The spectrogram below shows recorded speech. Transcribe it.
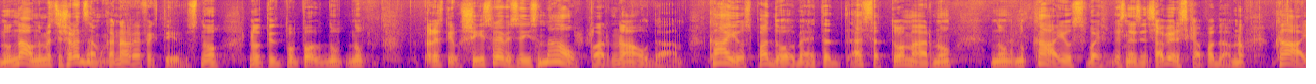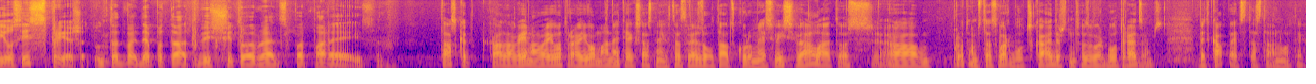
Nu, nav, nu, mēs taču redzam, ka nav efektīvas. Nu, nu, nu, nu, Restīvi, šīs revizijas nav par naudām. Kā jūs padomē, tad esat tomēr, nu, nu, nu kā jūs, vai es nezinu, sabiedriskā padomē, nu, kā jūs izspriežat, un tad vai deputāti visu šito redz par pareizi? Tas, ka kādā vienā vai otrā jomā netiek sasniegts tas rezultāts, kuru mēs visi vēlētos, um, protams, tas var būt skaidrs un tas var būt redzams. Bet kāpēc tas tā notiek?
